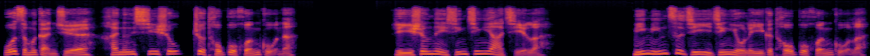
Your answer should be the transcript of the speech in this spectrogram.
我怎么感觉还能吸收这头部魂骨呢？李胜内心惊讶极了。明明自己已经有了一个头部魂骨了，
